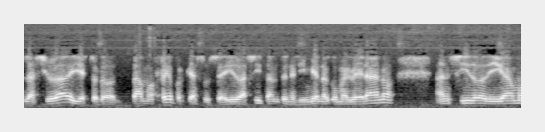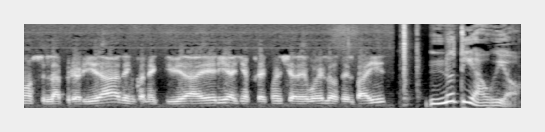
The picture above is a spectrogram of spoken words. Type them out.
las ciudades, y esto lo damos fe porque ha sucedido así tanto en el invierno como el verano, han sido, digamos, la prioridad en conectividad aérea y en frecuencia de vuelos del país. Noti Audio.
